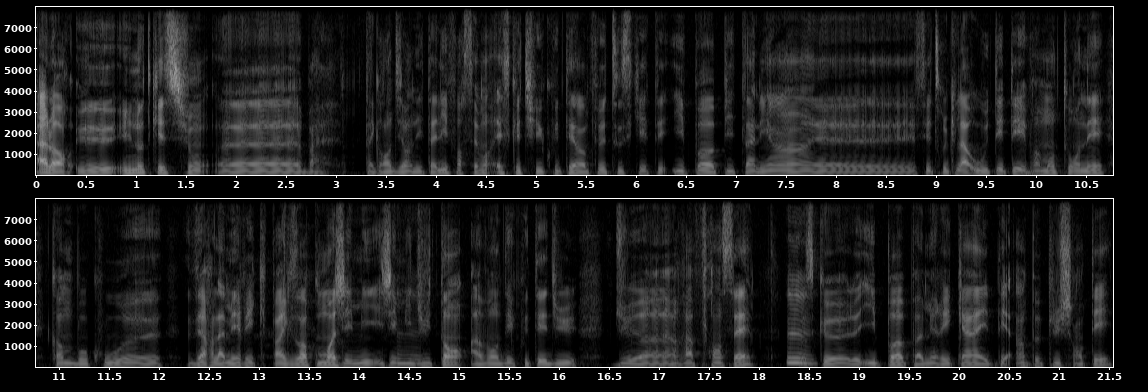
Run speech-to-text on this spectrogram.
Alors, une autre question. Euh, bah, tu as grandi en Italie, forcément. Est-ce que tu écoutais un peu tout ce qui était hip-hop italien, euh, ces trucs-là, ou tu étais vraiment tourné, comme beaucoup, euh, vers l'Amérique? Par exemple, moi, j'ai mis, j'ai mis Mhm. du temps avant d'écouter du, du euh, rap français, Mm. parce que le hip-hop américain était un peu plus chanté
